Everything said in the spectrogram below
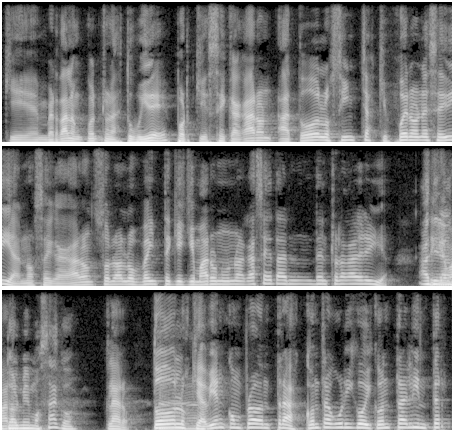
que en verdad lo encuentro una estupidez, porque se cagaron a todos los hinchas que fueron ese día, no se cagaron solo a los 20 que quemaron una caseta en- dentro de la galería. Ah, tiraron todo el mismo saco. Claro, todos Ah. los que habían comprado entradas contra Curicó y contra el Inter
